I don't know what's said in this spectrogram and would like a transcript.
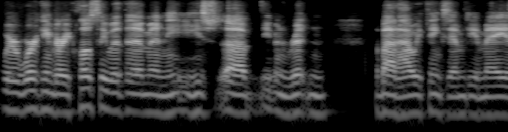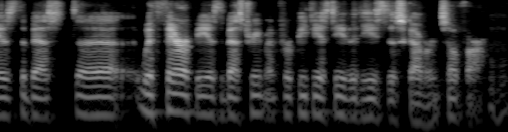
we're working very closely with him, and he, he's uh, even written about how he thinks MDMA is the best, uh, with therapy, is the best treatment for PTSD that he's discovered so far. Mhm.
